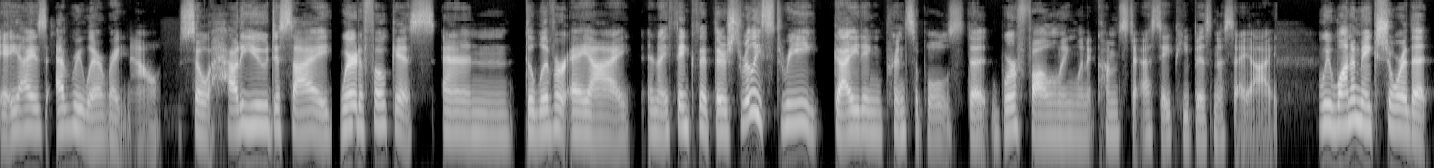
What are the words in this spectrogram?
AI is everywhere right now. So, how do you decide where to focus and deliver AI? And I think that there's really three guiding principles that we're following when it comes to SAP Business AI. We want to make sure that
